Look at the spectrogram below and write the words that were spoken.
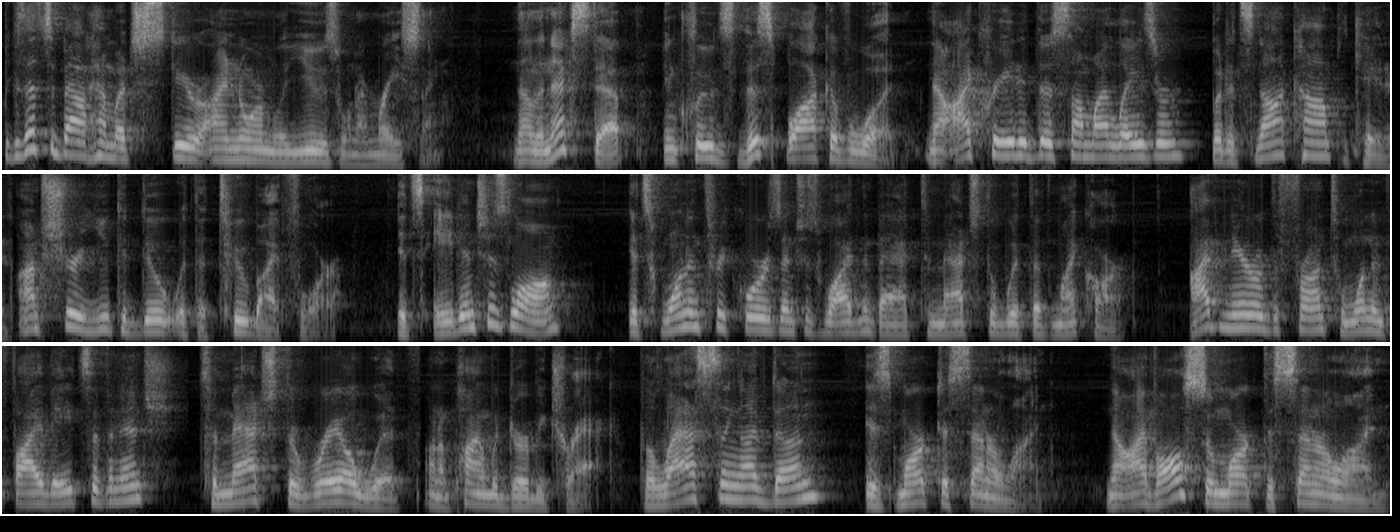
because that's about how much steer I normally use when I'm racing. Now the next step includes this block of wood. Now I created this on my laser, but it's not complicated. I'm sure you could do it with a 2x4. It's 8 inches long, it's 1 and 3 quarters inches wide in the back to match the width of my car. I've narrowed the front to 1 and 5 eighths of an inch to match the rail width on a Pinewood Derby track. The last thing I've done is marked a center line. Now I've also marked the center line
